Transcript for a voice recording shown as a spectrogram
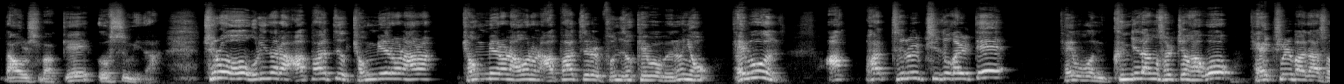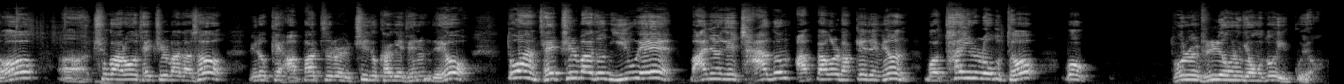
나올 수밖에 없습니다. 주로 우리나라 아파트 경매로 나, 경매로 나오는 아파트를 분석해 보면은요, 대부분 아파트를 취득할 때 대부분 근저당 설정하고 대출 받아서 어, 추가로 대출 받아서 이렇게 아파트를 취득하게 되는데요. 또한 대출 받은 이후에 만약에 자금 압박을 받게 되면 뭐 타인으로부터 뭐 돈을 빌려오는 경우도 있고요.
